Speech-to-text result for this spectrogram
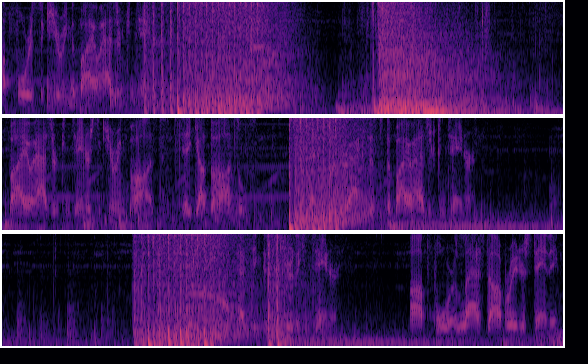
Op 4 is securing the biohazard container. Biohazard container securing paused. Take out the hostiles. Prevent further access to the biohazard container. Attempting to secure the container. Op 4, last operator standing.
